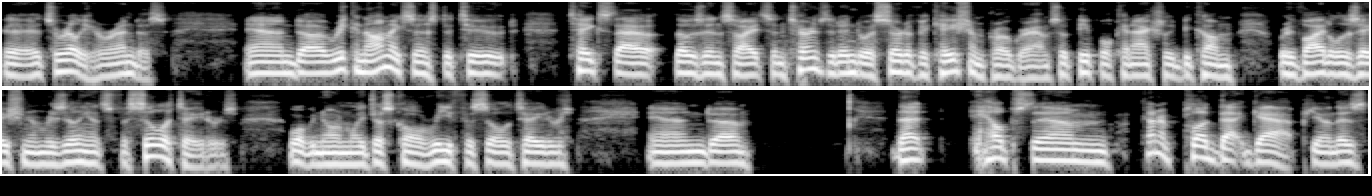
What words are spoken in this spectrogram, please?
It's really horrendous. And uh, Reconomics Institute takes that those insights and turns it into a certification program so people can actually become revitalization and resilience facilitators, what we normally just call refacilitators. And uh, that helps them kind of plug that gap. You know, there's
